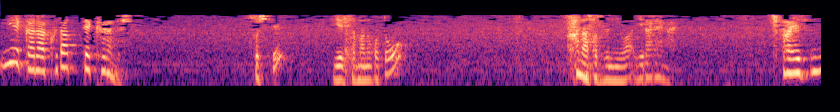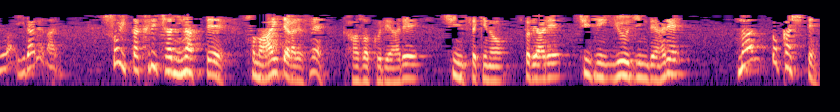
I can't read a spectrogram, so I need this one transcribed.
家から下ってくるんです。そして、イエス様のことを話さずにはいられない。伝えずにはいられない。そういったクリスチャンになって、その相手がですね、家族であれ、親戚の人であれ、知人、友人であれ、何とかして、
